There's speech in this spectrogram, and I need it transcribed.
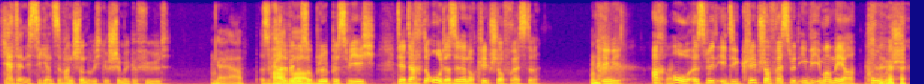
ja, dann ist die ganze Wand schon durchgeschimmelt gefühlt. Naja. Also gerade wenn du so blöd bist wie ich, der dachte, oh, da sind ja noch Klebstoffreste. Irgendwie. Ach, oh, es wird, die Klebstoffrest wird irgendwie immer mehr. Komisch.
